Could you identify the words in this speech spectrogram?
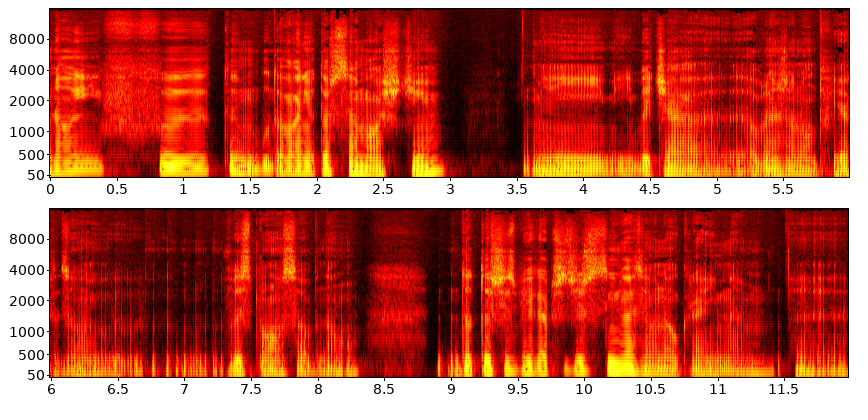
no i w tym budowaniu tożsamości i, i bycia oblężoną twierdzą, wyspą osobną, to, to się zbiega przecież z inwazją na Ukrainę e,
